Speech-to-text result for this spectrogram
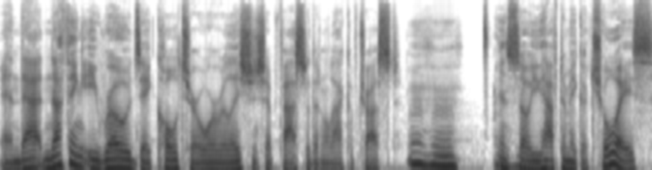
And that nothing erodes a culture or a relationship faster than a lack of trust. Mm-hmm. And so you have to make a choice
